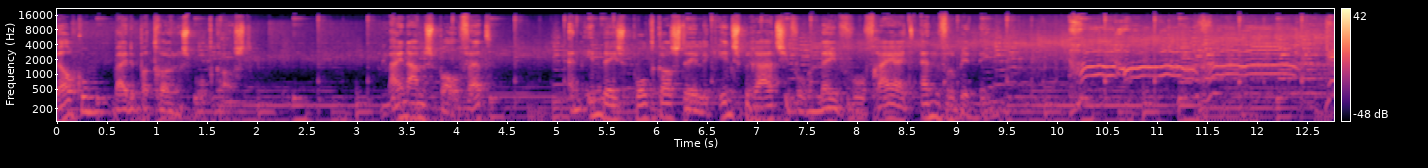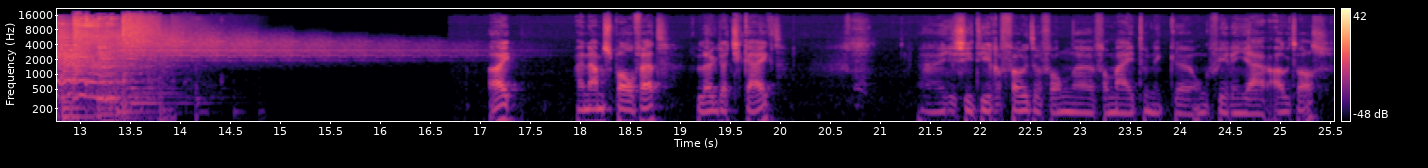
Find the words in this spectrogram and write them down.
Welkom bij de Patronus Podcast. Mijn naam is Paul Vet en in deze podcast deel ik inspiratie voor een leven vol vrijheid en verbinding. Hoi, mijn naam is Paul Vet. Leuk dat je kijkt. Uh, je ziet hier een foto van, uh, van mij toen ik uh, ongeveer een jaar oud was.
